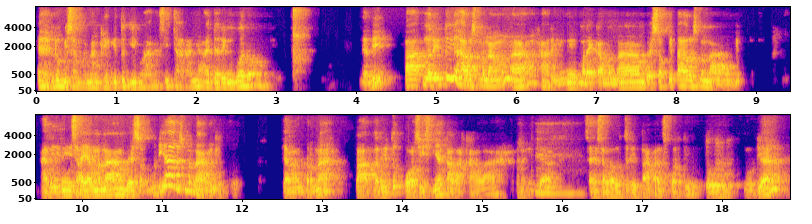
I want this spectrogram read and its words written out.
Eh, lu bisa menang kayak gitu gimana sih caranya? Ajarin gue dong. Jadi partner itu ya harus menang-menang. Hari ini mereka menang, besok kita harus menang. Hari ini saya menang, besok dia harus menang gitu. Jangan pernah partner itu posisinya kalah-kalah. Nah, itu hmm. saya selalu ceritakan seperti itu. Kemudian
